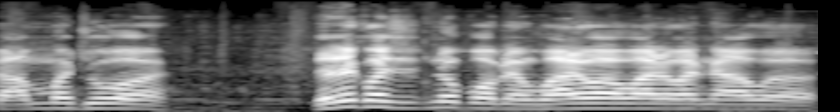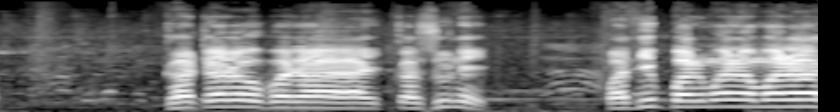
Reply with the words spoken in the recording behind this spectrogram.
ગામમાં જો દરેક વસ્તુનો પ્રોબ્લેમ વાળવા વાળવા ના આવે. ગટરો ભરાય કશું નહીં. પછી પરમાર અમારા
